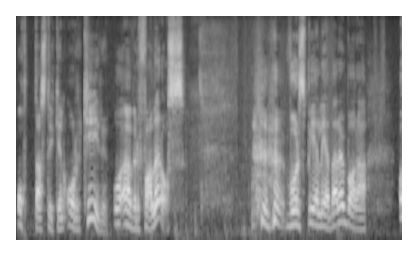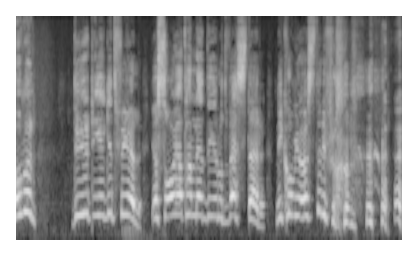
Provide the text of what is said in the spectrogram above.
åtta stycken orkir och överfaller oss. Vår spelledare bara Ja men det är ju ert eget fel! Jag sa ju att han ledde er åt väster! Ni kom ju österifrån!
